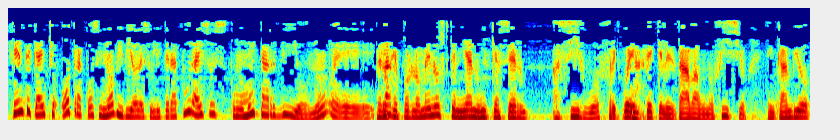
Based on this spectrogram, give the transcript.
gente que ha hecho otra cosa y no vivió de su literatura, eso es como muy tardío, ¿no? Eh, Pero que por lo menos tenían un quehacer asiduo, frecuente, que les daba un oficio. En cambio,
